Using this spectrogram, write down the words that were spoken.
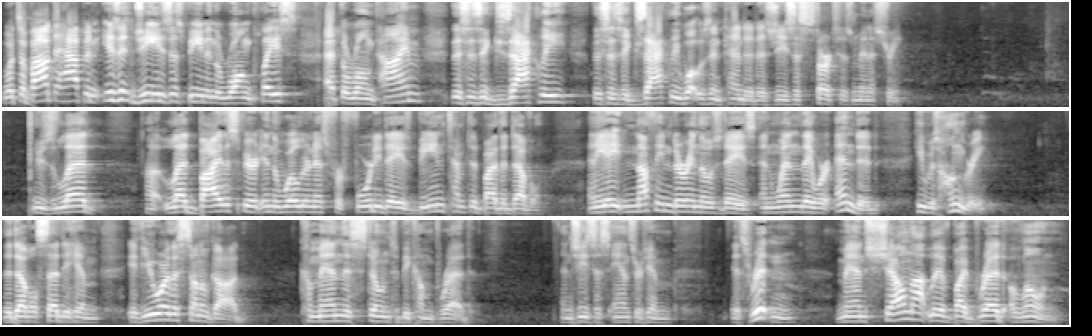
What's about to happen isn't Jesus being in the wrong place at the wrong time. This is exactly this is exactly what was intended as Jesus starts his ministry. He was led uh, led by the Spirit in the wilderness for 40 days, being tempted by the devil. And he ate nothing during those days. And when they were ended, he was hungry. The devil said to him, If you are the Son of God, command this stone to become bread. And Jesus answered him, It's written, Man shall not live by bread alone.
